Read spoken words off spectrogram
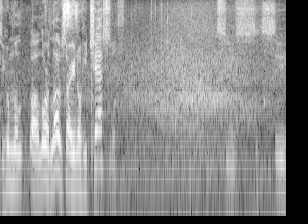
see whom the uh, Lord loves are you know he chasteneth let's see see.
